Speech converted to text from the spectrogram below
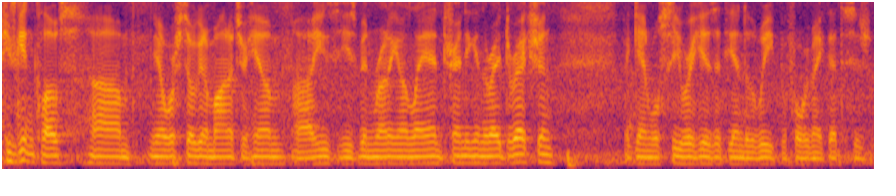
He's getting close. Um, you know, we're still going to monitor him. Uh, he's he's been running on land, trending in the right direction. Again, we'll see where he is at the end of the week before we make that decision.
